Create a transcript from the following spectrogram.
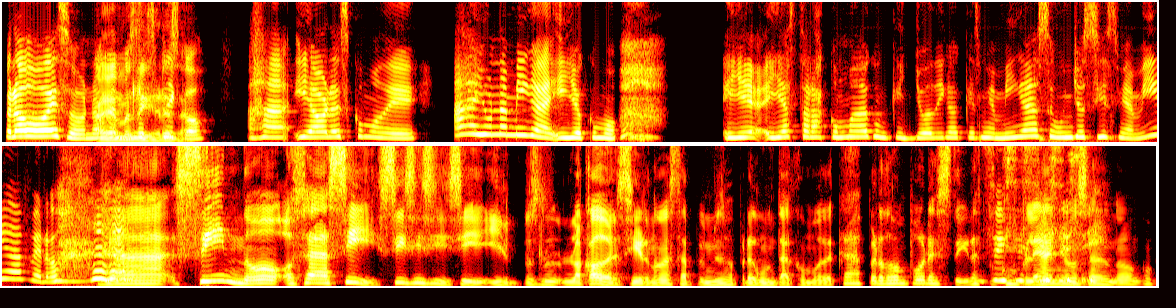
pero eso, ¿no? me, me explico. Ajá, y ahora es como de, ay, una amiga, y yo como, ella, ella, estará cómoda con que yo diga que es mi amiga, según yo sí es mi amiga, pero... Ya, sí, no, o sea, sí, sí, sí, sí, sí, y pues lo acabo de decir, ¿no? Esta misma pregunta como de, ah, perdón por este, ir a tu cumpleaños, ¿no?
